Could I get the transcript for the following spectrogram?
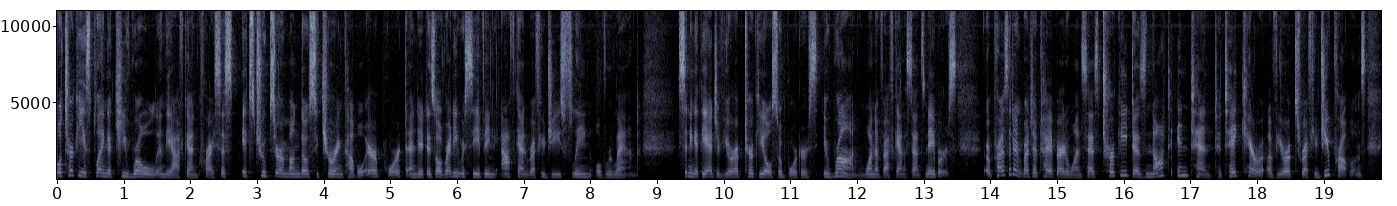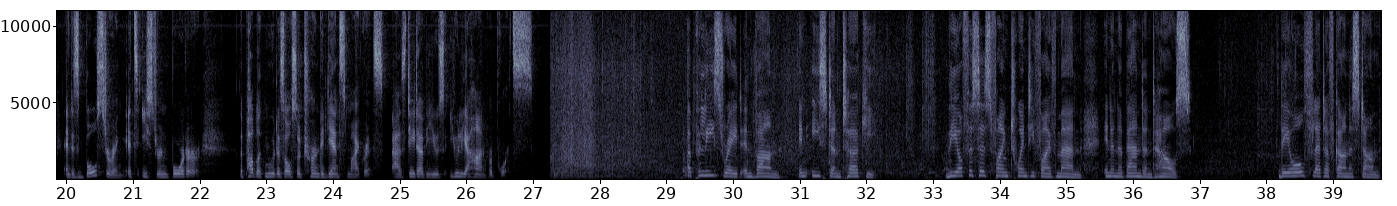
Well, Turkey is playing a key role in the Afghan crisis. Its troops are among those securing Kabul airport, and it is already receiving Afghan refugees fleeing over land. Sitting at the edge of Europe, Turkey also borders Iran, one of Afghanistan's neighbors. Uh, President Recep Tayyip Erdogan says Turkey does not intend to take care of Europe's refugee problems and is bolstering its eastern border. The public mood has also turned against migrants, as DW's Julia Hahn reports. A police raid in Van, in eastern Turkey. The officers find 25 men in an abandoned house. They all fled Afghanistan.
